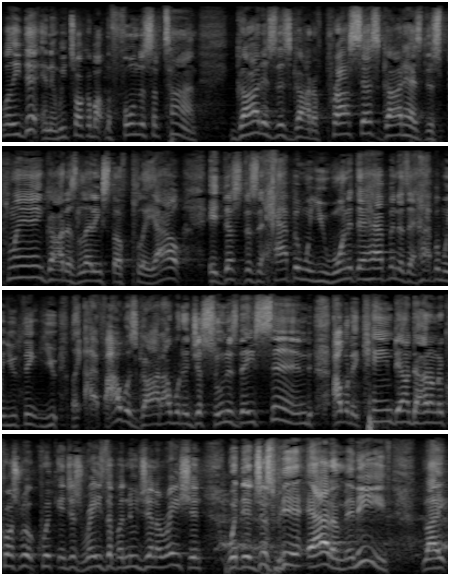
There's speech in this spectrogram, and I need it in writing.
Well, he didn't. And we talk about the fullness of time. God is this God of process. God has this plan. God is letting stuff play out. It just doesn't happen when you want it to happen. Doesn't happen when you think you like. If I was God, I would have just soon as they sinned, I would have came down, died on the cross real quick, and just raised up a new generation. with there just being Adam and Eve? Like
